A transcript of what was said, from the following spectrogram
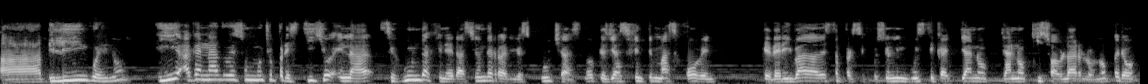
uh, bilingüe, ¿no? Y ha ganado eso mucho prestigio en la segunda generación de radioescuchas, ¿no? Que ya es gente más joven, que derivada de esta persecución lingüística ya no, ya no quiso hablarlo, ¿no? Pero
